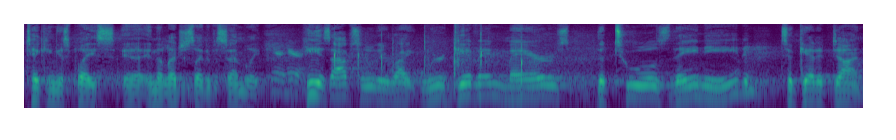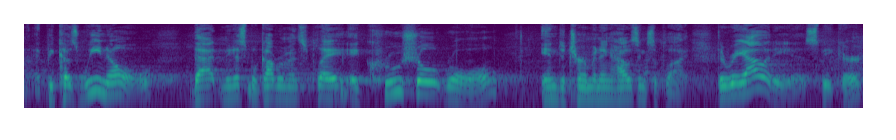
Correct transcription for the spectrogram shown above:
taking his place uh, in the Legislative Assembly. Hear, hear. He is absolutely right. We're giving mayors the tools they need to get it done, because we know that municipal governments play a crucial role in determining housing supply. The reality is, Speaker,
